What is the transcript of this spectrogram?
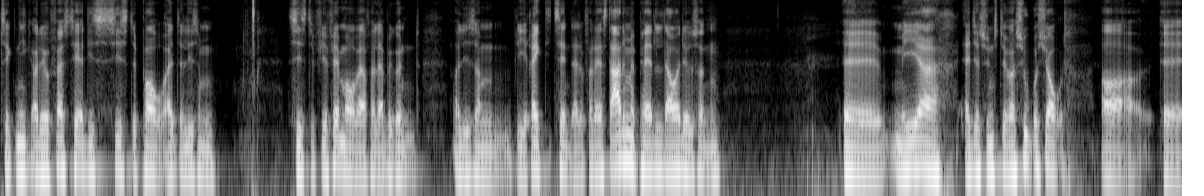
teknik, og det er jo først her de sidste par år, at jeg ligesom, sidste 4-5 år i hvert fald, er begyndt at ligesom blive rigtig tændt af det. For da jeg startede med paddle, der var det jo sådan øh, mere, at jeg synes, det var super sjovt, og øh,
